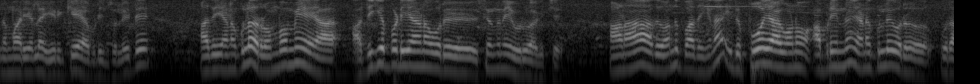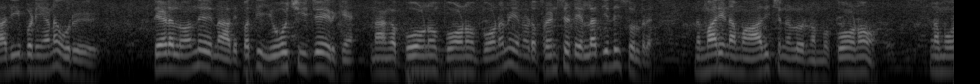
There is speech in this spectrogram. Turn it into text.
இந்த மாதிரியெல்லாம் இருக்கே அப்படின்னு சொல்லிட்டு அது எனக்குள்ளே ரொம்பவுமே அதிகப்படியான ஒரு சிந்தனையை உருவாக்குச்சு. ஆனால் அது வந்து பார்த்திங்கன்னா இது போயாகணும் அப்படின்னு எனக்குள்ளே ஒரு ஒரு அதிகப்படியான ஒரு தேடல் வந்து நான் அதை பற்றி யோசிச்சுட்டே இருக்கேன். நாங்கள் போகணும் போகணும் போகணும்னு என்னோடய ஃப்ரெண்ட்ஸ்கிட்ட எல்லாத்தையும் சொல்கிறேன் இந்த மாதிரி நம்ம ஆதிச்சநல்லூர் நம்ம போகணும். நம்ம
